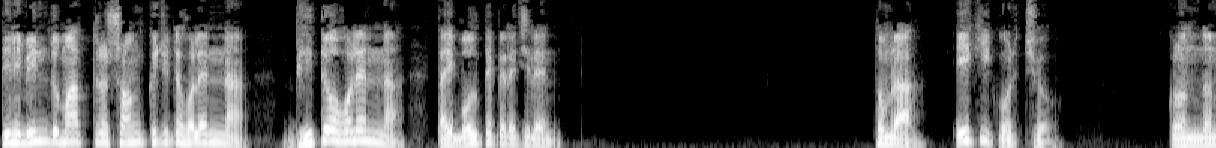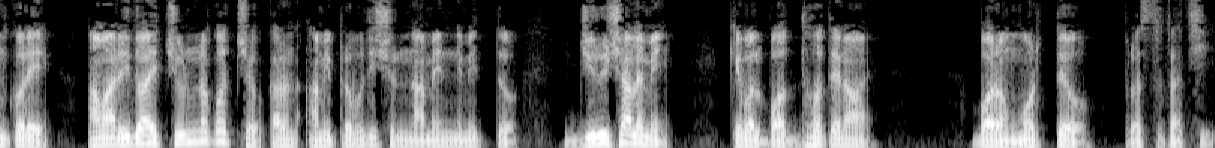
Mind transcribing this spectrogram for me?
তিনি বিন্দুমাত্র সংকুচিত হলেন না, ভীত হলেন না, তাই বলতে পেরেছিলেন, তোমরা এ কি করছ? ক্রন্দন করে আমার হৃদয় চূর্ণ করছ, কারণ আমি প্রভু যিশুর নামের নিমিত্ত জিরুসালেমে কেবল বদ্ধ হতে নয়, বরং মরতেও প্রস্তুত আছি।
